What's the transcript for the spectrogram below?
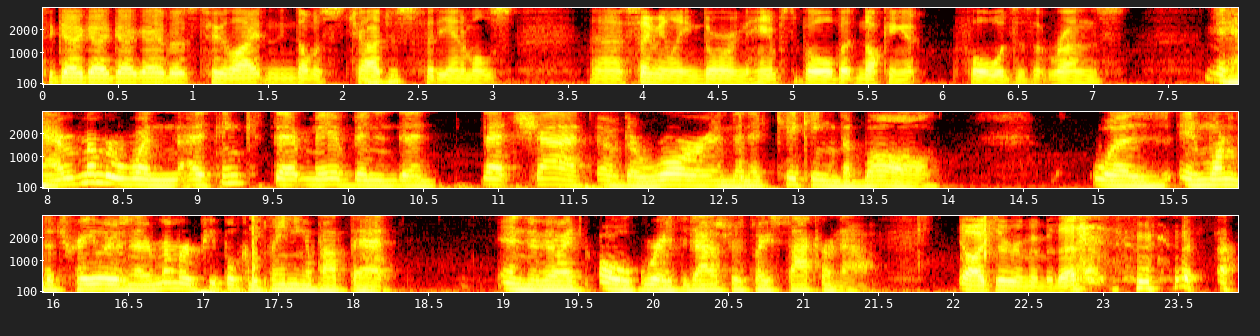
to go go go go, but it's too late, and Indominus charges for the animals, uh, seemingly ignoring the hamster ball but knocking it forwards as it runs. Yeah, I remember when I think that may have been that that shot of the roar and then it kicking the ball was in one of the trailers, and I remember people complaining about that. And they're like, "Oh, great! The dinosaurs play soccer now." Yeah, I do remember that.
